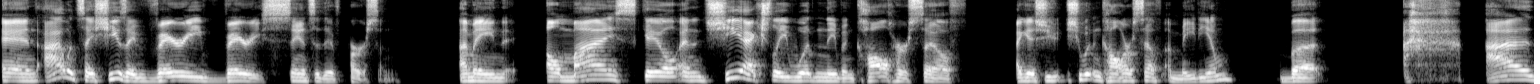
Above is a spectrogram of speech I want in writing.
and I would say she is a very, very sensitive person. I mean, on my scale, and she actually wouldn't even call herself. I guess she she wouldn't call herself a medium, but I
